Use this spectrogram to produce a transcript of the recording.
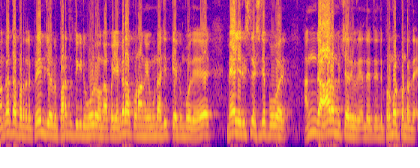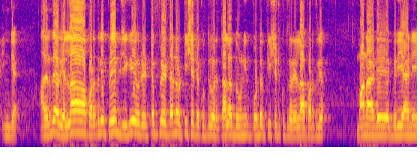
மங்காத்தா படத்தில் பிரேம்ஜி அவர்கள் பணத்தை தூக்கிட்டு ஓடுவாங்க. அப்போ எங்கடா போனாங்க இவங்கன்னு அஜித் கேட்கும்போது மேலே விசில் அடிச்சுட்டே போவார். அங்கே ஆரம்பிச்சார் இவர் அந்த இது ப்ரொமோட் பண்ணுறதை இங்கே. அதுலேருந்து அவர் எல்லா படத்துலையும் பிரேம்ஜிக்கு ஒரு டெம்ப்ளேட்டான ஒரு டிஷர்ட்டை கொடுத்துருவார். தலை தோனின்னு போட்டு ஒரு டிஷர்ட் கொடுத்துருவார் எல்லா படத்துலையும். மாநாடு பிரியாணி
